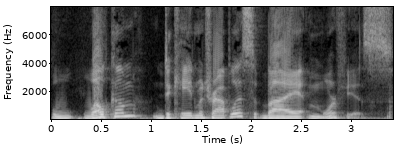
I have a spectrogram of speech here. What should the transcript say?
Welcome, Decayed Metropolis by Morpheus.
